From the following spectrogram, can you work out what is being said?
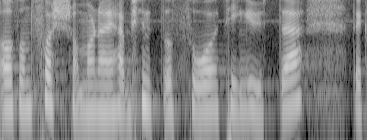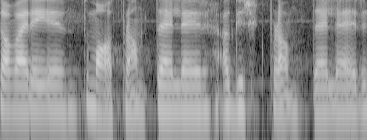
og sånn forsommer når jeg har begynt å så ting ute. Det kan være tomatplante eller agurkplante eller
